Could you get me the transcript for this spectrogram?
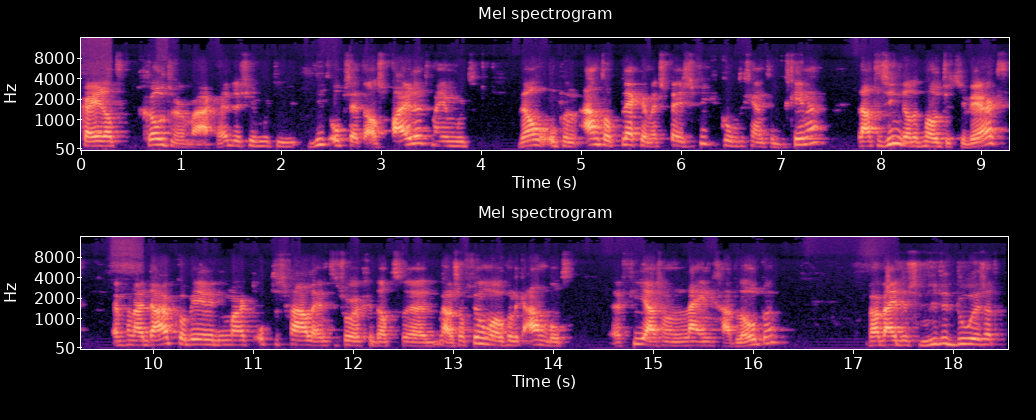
kan je dat groter maken. Dus je moet die niet opzetten als pilot, maar je moet wel op een aantal plekken met specifieke contingenten beginnen. Laten zien dat het motortje werkt. En vanuit daar proberen die markt op te schalen en te zorgen dat uh, nou, zoveel mogelijk aanbod uh, via zo'n lijn gaat lopen. Waarbij dus niet het doel is dat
